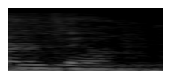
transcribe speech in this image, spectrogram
Anvil.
